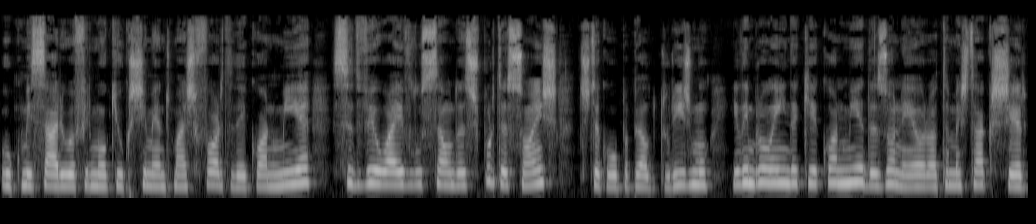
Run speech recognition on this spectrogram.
O comissário afirmou que o crescimento mais forte da economia se deveu à evolução das exportações, destacou o papel do turismo e lembrou ainda que a economia da zona euro também está a crescer,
